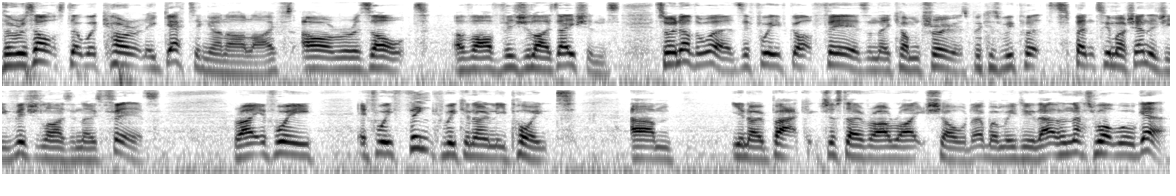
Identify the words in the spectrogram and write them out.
the results that we're currently getting in our lives are a result of our visualizations. So, in other words, if we've got fears and they come true, it's because we put spent too much energy visualizing those fears, right? If we if we think we can only point, um, you know, back just over our right shoulder when we do that, then that's what we'll get.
